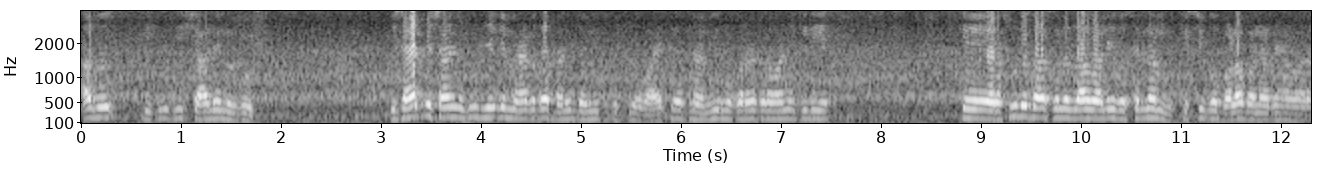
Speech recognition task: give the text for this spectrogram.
अब तीसरी चीज़ शान नजूल इस आयत में शान नजूल ये कि मैं बताया बनी तमी के कुछ लोग आए थे अपना अमीर मुकर करवाने के लिए, कि रसूल सल्लल्लाहु अलैहि वसल्लम किसी को बड़ा बना दें हमारा।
